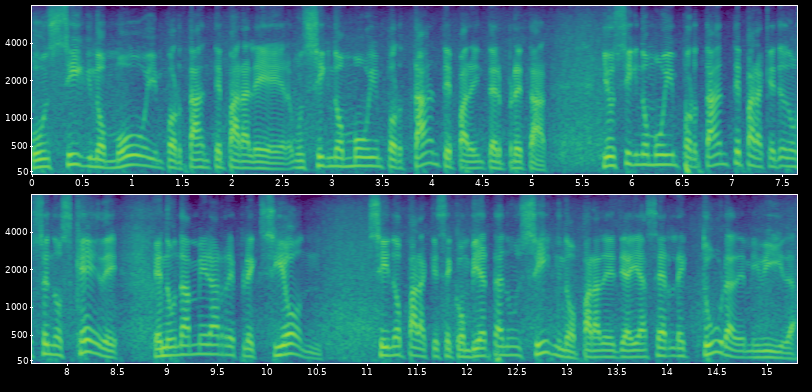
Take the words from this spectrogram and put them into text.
un signo muy importante para leer, un signo muy importante para interpretar y un signo muy importante para que no se nos quede en una mera reflexión, sino para que se convierta en un signo para desde ahí hacer lectura de mi vida.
